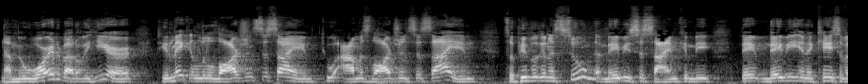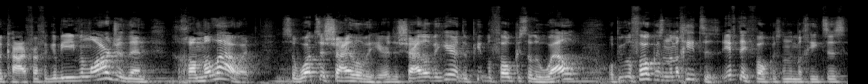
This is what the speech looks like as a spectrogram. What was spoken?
Now, I'm worried about over here, you can make it a little larger in Sasayim, two amas larger in Sasayim, so people can assume that maybe Sasayim can be, maybe in a case of a karfaf, it can be even larger than Chacham allow it. So what's the shail over here? The shail over here, do people focus on the well or people focus on the mechitzas? If they focus on the mechitzas,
